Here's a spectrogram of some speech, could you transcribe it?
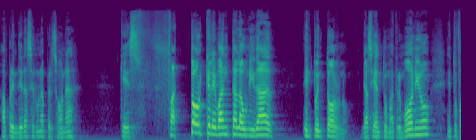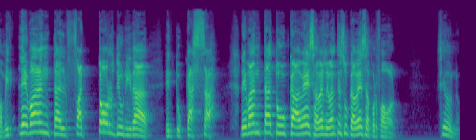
aprender a ser una persona que es factor que levanta la unidad en tu entorno, ya sea en tu matrimonio, en tu familia. Levanta el factor de unidad en tu casa. Levanta tu cabeza. A ver, levanten su cabeza, por favor. ¿Sí o no?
